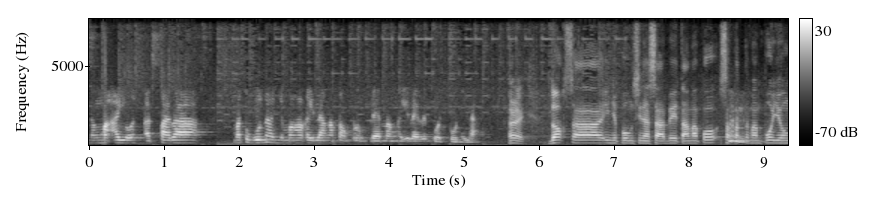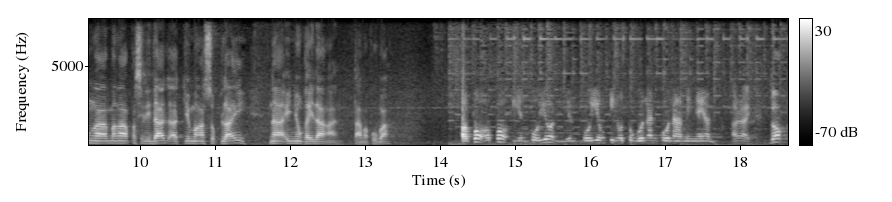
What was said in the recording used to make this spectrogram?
ng maayos at para matugunan yung mga kailangan pang problema na i-report po nila. Alright. Doc, sa inyo pong sinasabi, tama po, sapat naman po yung ah, mga pasilidad at yung mga supply na inyong kailangan. Tama po ba? Opo, opo, yun po yun. Yun po yung tinutugunan po namin ngayon. Alright. Doc,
